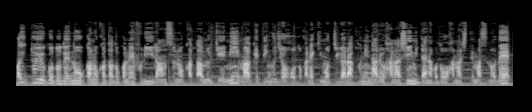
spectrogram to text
はい。ということで、農家の方とかね、フリーランスの方向けに、マーケティング情報とかね、気持ちが楽になる話みたいなことを話してますので、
